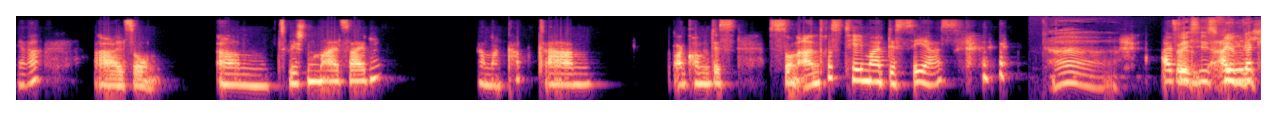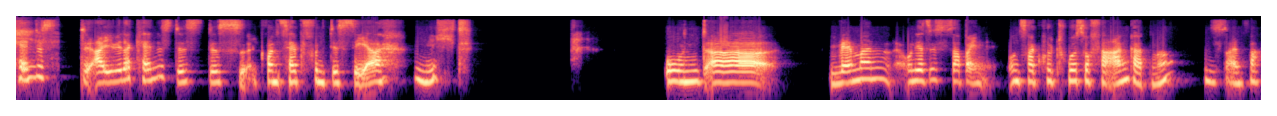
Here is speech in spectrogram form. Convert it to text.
Ja, also ähm, Zwischenmahlzeiten haben wir gehabt. Ähm, dann kommt es so ein anderes Thema, Desserts. Ah, also jeder kennt es Ayurveda kennt das, das Konzept von Dessert nicht. Und äh, wenn man, und jetzt ist es aber in unserer Kultur so verankert, ne? Es ist einfach,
